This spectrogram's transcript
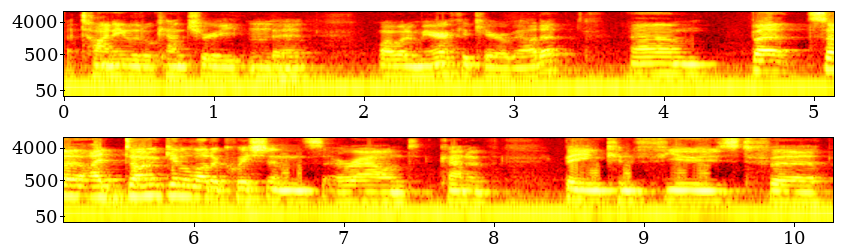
a tiny little country Mhm. that why would America care about it? Um, but so I don't get a lot of questions around kind of being confused for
